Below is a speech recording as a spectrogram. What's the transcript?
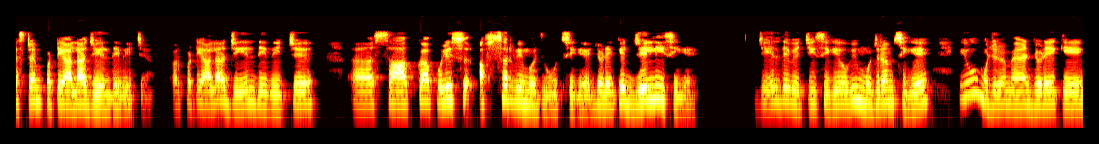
ਇਸ ਟਾਈਮ ਪਟਿਆਲਾ ਜੇਲ੍ਹ ਦੇ ਵਿੱਚ ਹੈ। ਔਰ ਪਟਿਆਲਾ ਜੇਲ੍ਹ ਦੇ ਵਿੱਚ ਸਾਬਕਾ ਪੁਲਿਸ ਅਫਸਰ ਵੀ ਮੌਜੂਦ ਸੀਗੇ, ਜਿਹੜੇ ਕਿ ਜੇਲੀ ਸੀਗੇ। ਜੇਲ੍ਹ ਦੇ ਵਿੱਚ ਹੀ ਸੀਗੇ, ਉਹ ਵੀ ਮੁਜਰਮ ਸੀਗੇ। ਇਹ ਉਹ ਮੁਜਰਮ ਹੈ ਜਿਹੜੇ ਕਿ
